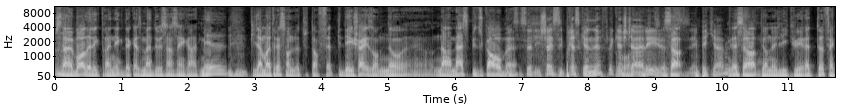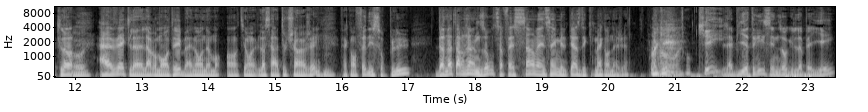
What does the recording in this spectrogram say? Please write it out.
C'est un bord électronique de quasiment 250 000. Mm-hmm. Puis la motrice, on l'a tout refait. Puis des chaises, on en a, on en masse. Puis du corps, ben, C'est ça, les chaises, c'est presque neuf, là, quand j'étais allé. C'est ça. impeccable. C'est ça. Puis on a les cuirettes toutes. Fait que là, avec la, remontée, ben là, on a, là, ça a tout changé. Mm-hmm. Fait qu'on fait des surplus. Dans notre argent, nous autres, ça fait 125 000 d'équipement qu'on achète. OK. OK. La billetterie, c'est nous autres qui l'a payé.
